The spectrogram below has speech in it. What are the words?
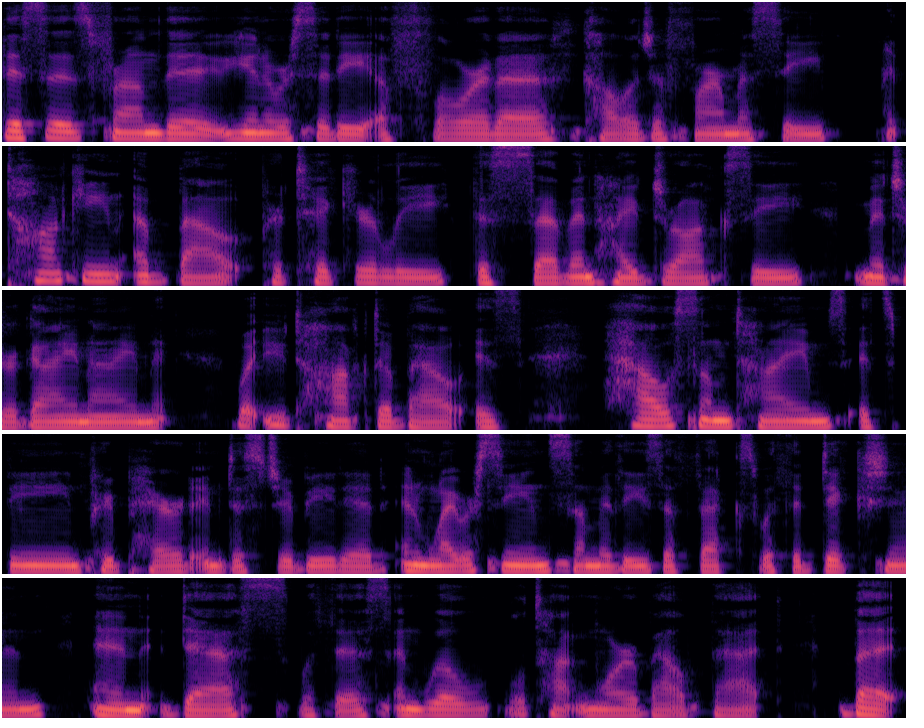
this is from the University of Florida College of Pharmacy talking about particularly the 7 hydroxy mitragynine what you talked about is how sometimes it's being prepared and distributed and why we're seeing some of these effects with addiction and deaths with this and we'll we'll talk more about that. But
